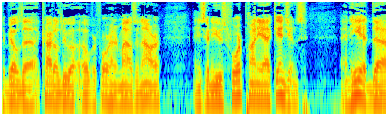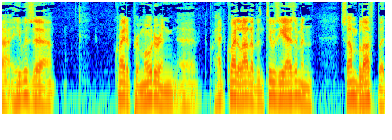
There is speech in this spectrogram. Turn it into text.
to build a car that'll do over 400 miles an hour, and he's going to use four Pontiac engines. And he had uh, he was uh, quite a promoter and uh, had quite a lot of enthusiasm and some bluff, but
